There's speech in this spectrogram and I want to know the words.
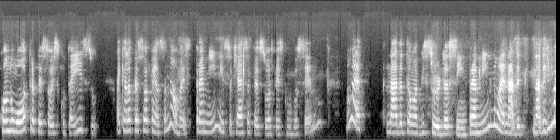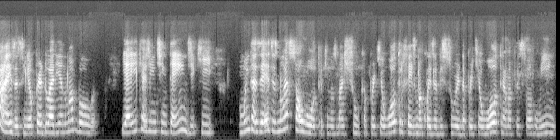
quando outra pessoa escuta isso, aquela pessoa pensa: não, mas para mim isso que essa pessoa fez com você não, não é nada tão absurdo assim. Para mim não é nada, nada demais, assim, eu perdoaria numa boa. E é aí que a gente entende que muitas vezes não é só o outro que nos machuca, porque o outro fez uma coisa absurda, porque o outro é uma pessoa ruim,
